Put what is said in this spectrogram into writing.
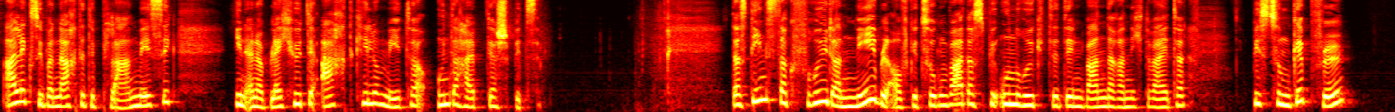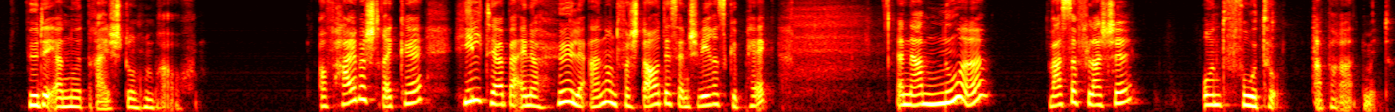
Alex übernachtete planmäßig in einer Blechhütte acht Kilometer unterhalb der Spitze. Dass Dienstag früh dann Nebel aufgezogen war, das beunruhigte den Wanderer nicht weiter. Bis zum Gipfel würde er nur drei Stunden brauchen. Auf halber Strecke hielt er bei einer Höhle an und verstaute sein schweres Gepäck. Er nahm nur Wasserflasche und Fotoapparat mit.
